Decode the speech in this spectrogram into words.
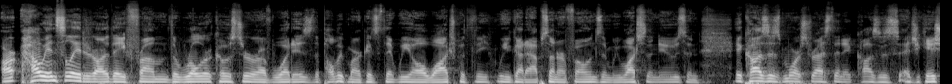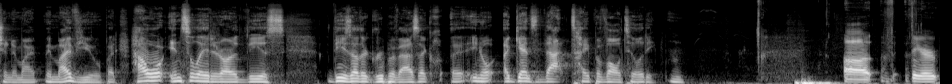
are how insulated are they from the roller coaster of what is the public markets that we all watch with the, we've got apps on our phones and we watch the news and it causes more stress than it causes education in my, in my view. But how insulated are these, these other group of asset, uh, you know, against that type of volatility? Mm. Uh, they're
